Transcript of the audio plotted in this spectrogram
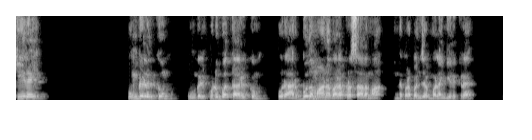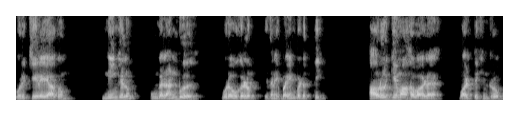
கீரை உங்களுக்கும் உங்கள் குடும்பத்தாருக்கும் ஒரு அற்புதமான வரப்பிரசாதமா இந்த பிரபஞ்சம் வழங்கி இருக்கிற ஒரு கீரையாகும். நீங்களும் உங்கள் அன்பு உறவுகளும் இதனை பயன்படுத்தி ஆரோக்கியமாக வாழ வாழ்த்துகின்றோம்.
